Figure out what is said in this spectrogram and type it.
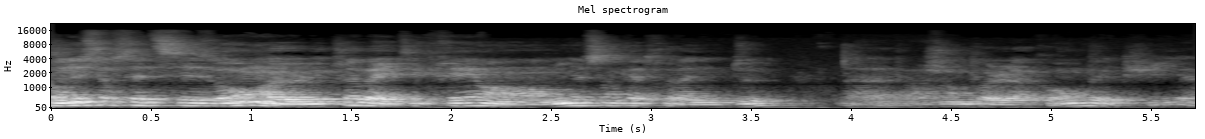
On est sur cette saison. Euh, le club a été créé en 1982 euh, par Jean-Paul Lacombe et puis euh,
